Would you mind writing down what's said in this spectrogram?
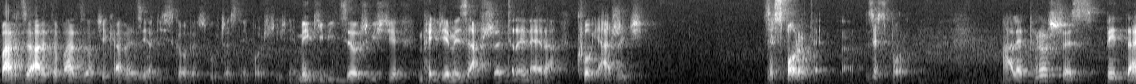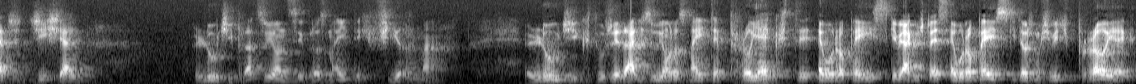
bardzo, ale to bardzo ciekawe zjawisko we współczesnej polszczyźnie. My, kibice, oczywiście będziemy zawsze trenera kojarzyć ze sportem, no, ze sportem. Ale proszę spytać dzisiaj ludzi pracujących w rozmaitych firmach, ludzi, którzy realizują rozmaite projekty europejskie. Jak już to jest europejski, to już musi być projekt.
